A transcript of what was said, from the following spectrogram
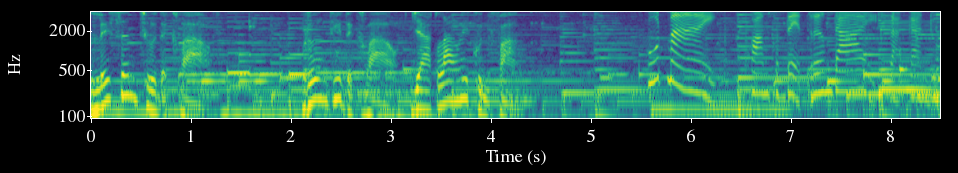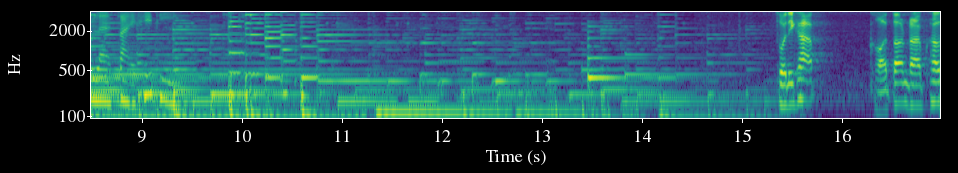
Listen to the Cloud เรื่องที่ The Cloud อยากเล่าให้คุณฟังกู๊ดไมล์ความสำเร็จเริ่มได้จากการดูแลใจให้ดี สวัสดีครับ ขอต้อนรับเข้า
